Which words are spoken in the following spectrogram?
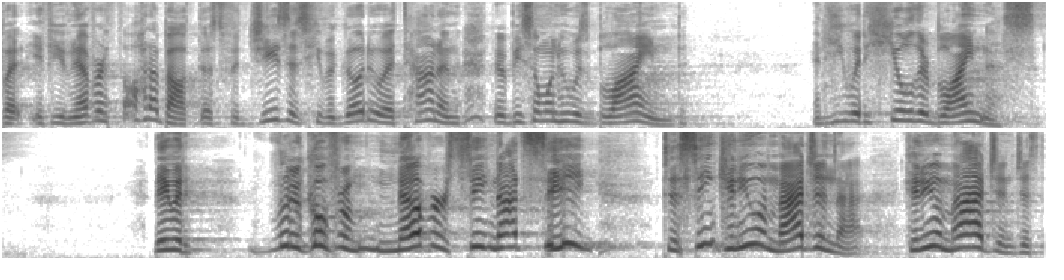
But if you've never thought about this, with Jesus, he would go to a town and there would be someone who was blind, and he would heal their blindness. They would literally go from never seeing, not seeing, to seeing. Can you imagine that? Can you imagine just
